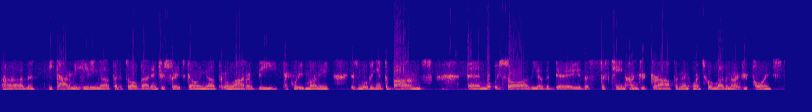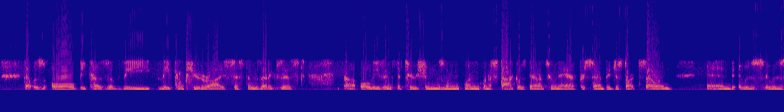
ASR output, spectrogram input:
uh, the economy heating up, and it's all about interest rates going up, and a lot of the equity money is moving into bonds. And what we saw the other day, the 1,500 drop, and then it went to 1,100 points. That was all because of the the computerized systems that exist. Uh, all these institutions, when, when when a stock goes down two and a half percent, they just start selling and it was it was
